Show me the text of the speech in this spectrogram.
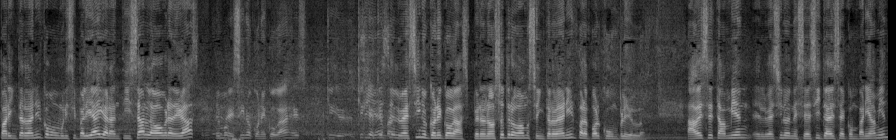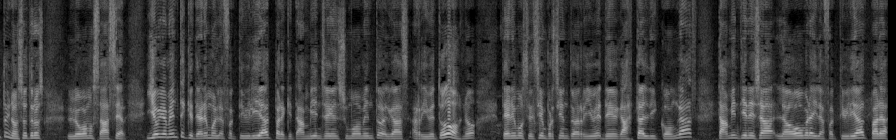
para intervenir como municipalidad y garantizar la obra de gas. ¿El vecino con Ecogas? ¿Es, qué, es el vecino con Ecogas, pero nosotros vamos a intervenir para poder cumplirlo a veces también el vecino necesita ese acompañamiento y nosotros lo vamos a hacer. Y obviamente que tenemos la factibilidad para que también llegue en su momento el gas a Ribeto 2, ¿no? Tenemos el 100% de, de Gastaldi con gas, también tiene ya la obra y la factibilidad para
